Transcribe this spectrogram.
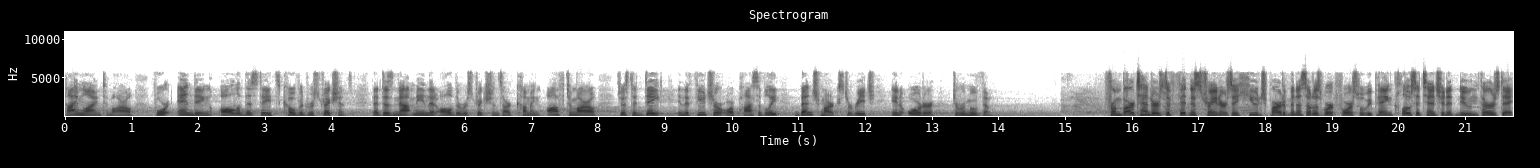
timeline tomorrow for ending all of the state's COVID restrictions. That does not mean that all of the restrictions are coming off tomorrow, just a date in the future or possibly benchmarks to reach in order to remove them. From bartenders to fitness trainers, a huge part of Minnesota's workforce will be paying close attention at noon Thursday.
